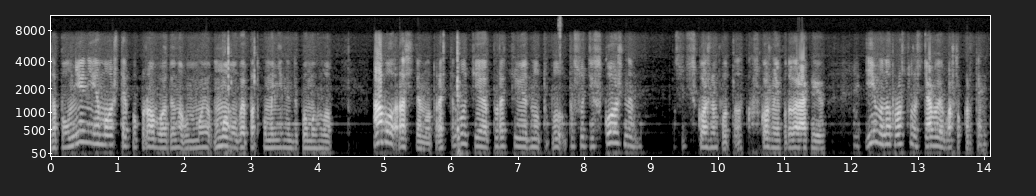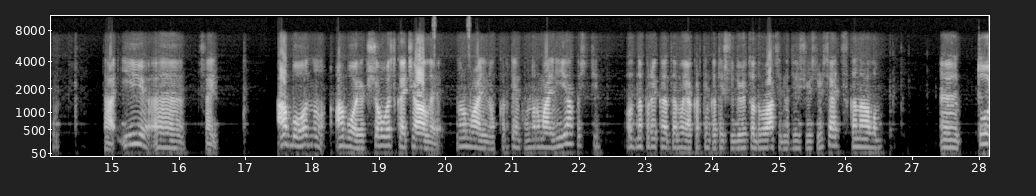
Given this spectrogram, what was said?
Заповнення можете попробувати, ну, в моєму випадку мені не допомогло. Або розтягнути. Розтягнути працює, ну, по, по суті, з кожним, по суті, з кожним фото, з кожною фотографією. І воно просто розтягує вашу картинку. Так, і е, цей. Або, ну, або якщо ви скачали нормальну картинку в нормальній якості, от, наприклад, моя картинка 1920 на 1080 з каналом, е, то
